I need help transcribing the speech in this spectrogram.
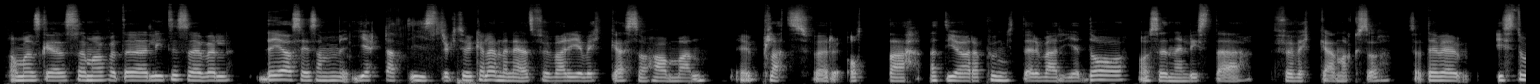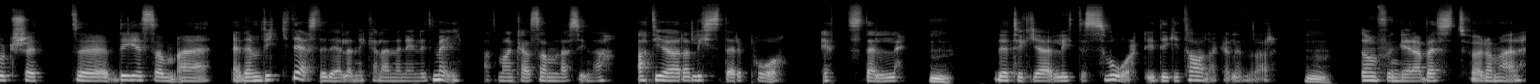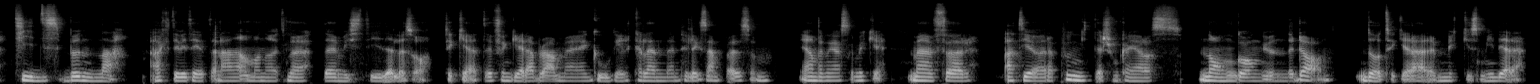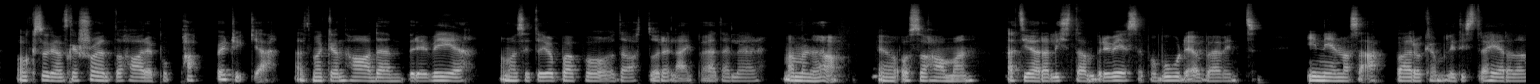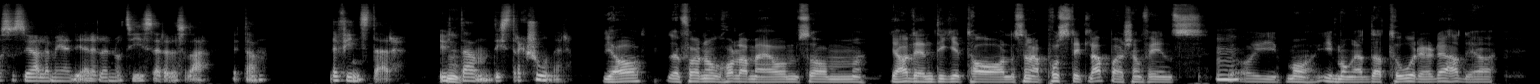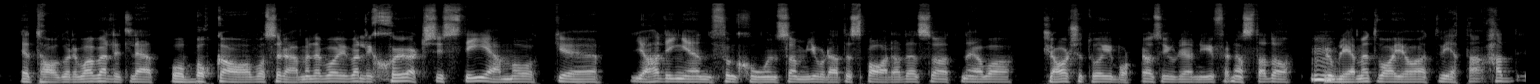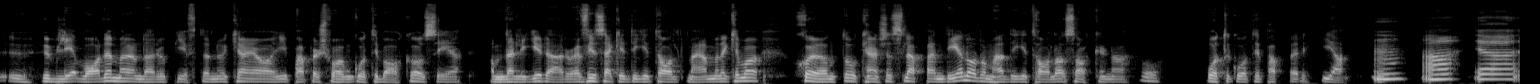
om man ska sammanfatta lite så är väl det jag ser som hjärtat i strukturkalendern är att för varje vecka så har man eh, plats för åtta att göra punkter varje dag och sen en lista för veckan också. Så att det är väl i stort sett eh, det som är, är den viktigaste delen i kalendern enligt mig. Att man kan samla sina att göra-listor på ett ställe. Mm. Det tycker jag är lite svårt i digitala kalendrar. mm. de fungerar bäst för de här tidsbundna aktiviteterna. Om man har ett möte en viss tid eller så. Tycker jag att det fungerar bra med Google-kalendern till exempel som jag använder ganska mycket. Men för att göra punkter som kan göras någon gång under dagen, då tycker jag det här är mycket smidigare. Också ganska skönt att ha det på papper tycker jag. Att man kan ha den bredvid om man sitter och jobbar på dator eller iPad eller vad man nu har. Ja, och så har man att göra-listan bredvid sig på bordet och behöver inte in i en massa appar och kan bli distraherad av sociala medier eller notiser eller sådär. Utan det finns där utan mm. distraktioner. Ja, det får jag nog hålla med om som jag hade en digital sån här post-it-lappar som finns mm. i, i många datorer. Det hade jag ett tag och det var väldigt lätt att bocka av och sådär. Men det var ju väldigt skört system och eh, jag hade ingen funktion som gjorde att det sparades. Så att när jag var klar så tog jag ju bort det och så gjorde jag en ny för nästa dag. Mm. Problemet var ju att veta hade, hur blev, var det med den där uppgiften. Nu kan jag i pappersform gå tillbaka och se om den ligger där. Och det finns säkert digitalt med. Men det kan vara skönt att kanske släppa en del av de här digitala sakerna och återgå till papper igen. Mm, ja, jag,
